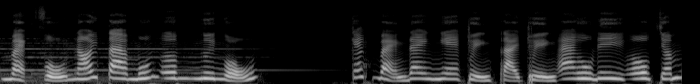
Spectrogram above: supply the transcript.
Mạc Vũ nói ta muốn ôm ngươi ngủ. Các bạn đang nghe truyện tại truyện audio.fif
